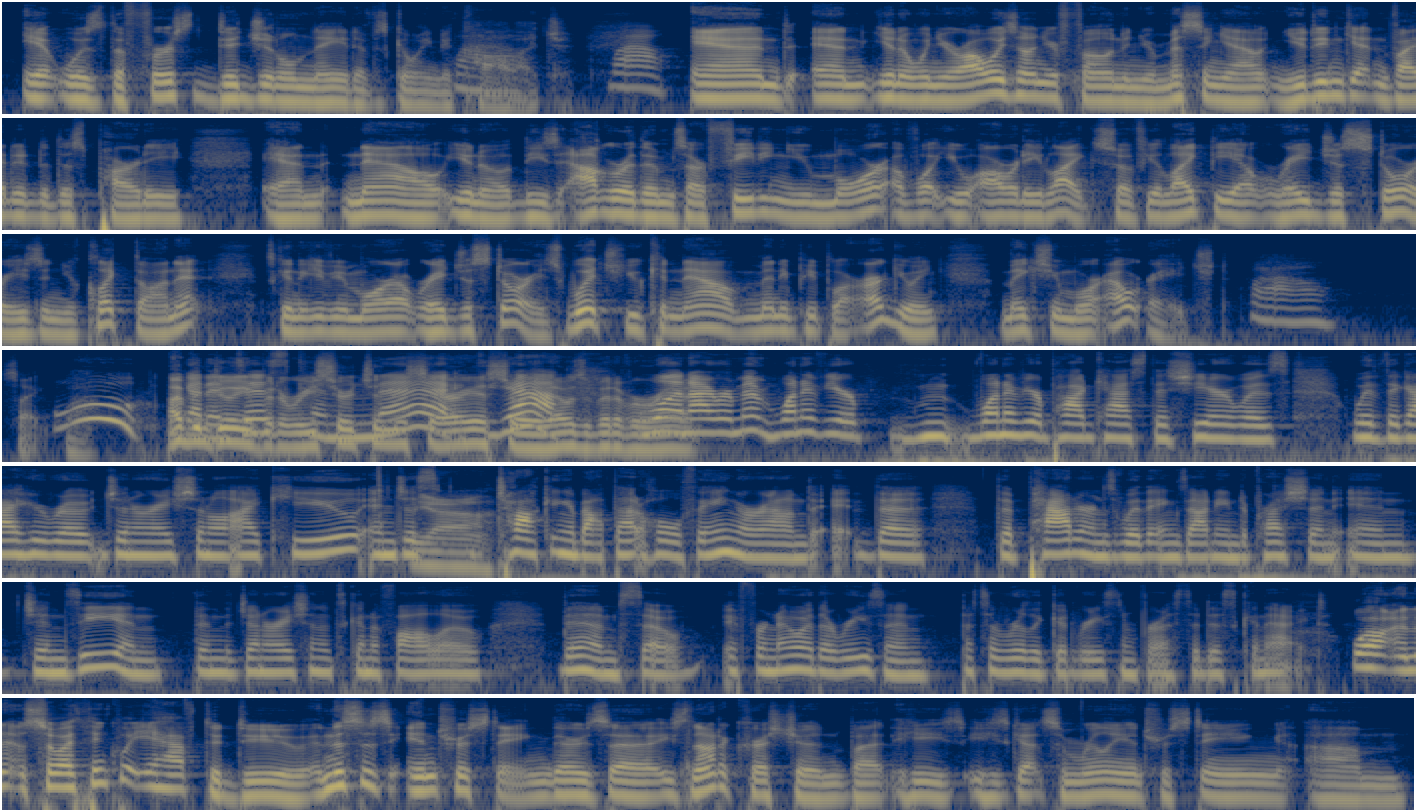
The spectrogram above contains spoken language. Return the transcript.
It was the first digital natives going to Wow. college. Wow. and and you know when you're always on your phone and you're missing out and you didn't get invited to this party and now you know these algorithms are feeding you more of what you already like so if you like the outrageous stories and you clicked on it it's going to give you more outrageous stories which you can now many people are arguing makes you more outraged Wow. It's like wow. i've been doing a bit of research in this area so yeah. that was a bit of a One, rant. I remember one of your one of your podcasts this year was with the guy who wrote Generational IQ, and just Yeah. talking about that whole thing around eh, the the patterns with anxiety and depression in Gen Z, and then the generation that's going to follow them. So, if for no other reason, that's a really good reason for us to disconnect. Well, and uh, so I think what you have to do, and this is interesting. There's a he's not a Christian, but he's he's got some really interesting um,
